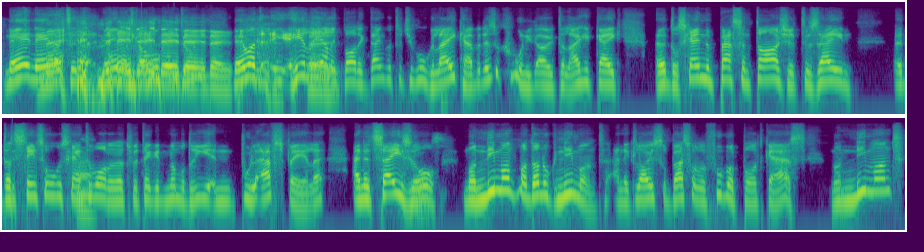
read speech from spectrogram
Nee, nee, dat, nee, nee, dat nee, nee, nee, nee. Nee, want eh, heel eerlijk, Bart, ik denk dat je gewoon gelijk hebt. Dat is ook gewoon niet uit te leggen. Kijk, eh, er schijnt een percentage te zijn dat het steeds hoger schijnt Ja. te worden dat we tegen de nummer 3 in Pool F spelen. En het zij zo, Klopt. maar niemand, maar dan ook niemand. En ik luister best wel een voetbalpodcast, maar niemand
